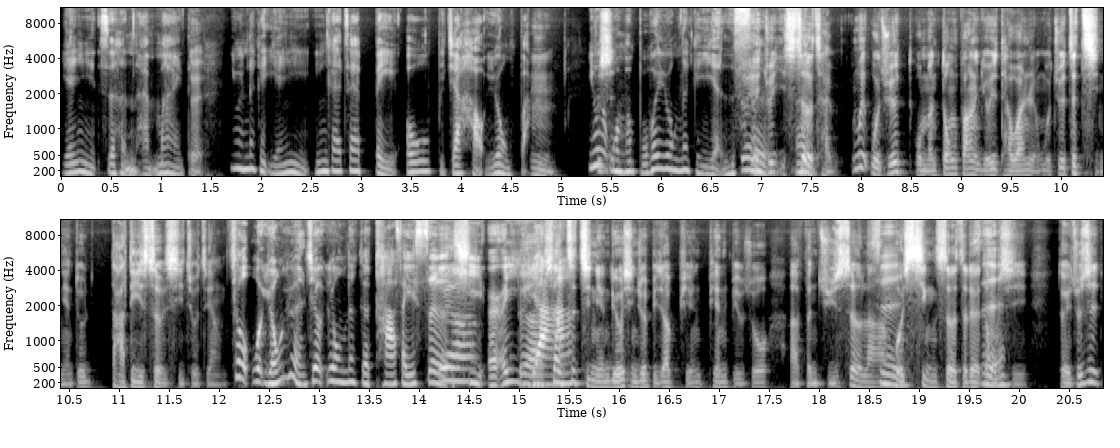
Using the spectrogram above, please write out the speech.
眼影是很难卖的。对，因为那个眼影应该在北欧比较好用吧？嗯，因为我们不会用那个颜色，对，就色彩。因为我觉得我们东方人，尤其台湾人，我觉得这几年都大地色系就这样子。就我永远就用那个咖啡色系而已呀。像这几年流行就比较偏偏，比如说啊粉橘色啦，或杏色之类的东西。对，就是。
